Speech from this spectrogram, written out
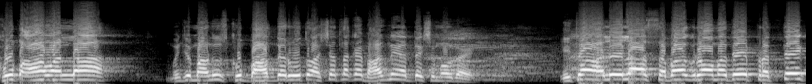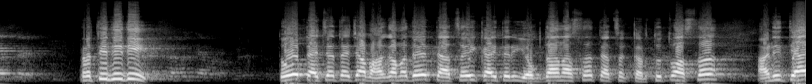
खूप आव आणला. म्हणजे माणूस खूप बहादर होतो अशातला काही भाग नाही अध्यक्ष महोदय. इथं आलेला सभागृहामध्ये प्रत्येक प्रतिनिधी तो त्याच्या त्याच्या भागामध्ये त्याचंही काहीतरी योगदान असतं त्याचं कर्तृत्व असतं. आणि त्या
